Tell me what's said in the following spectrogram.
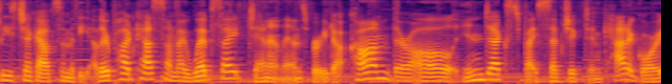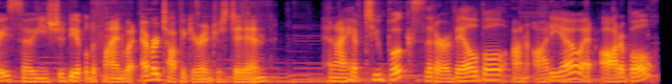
Please check out some of the other podcasts on my website, janetlansbury.com. They're all indexed by subject and category, so you should be able to find whatever topic you're interested in. And I have two books that are available on audio at Audible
